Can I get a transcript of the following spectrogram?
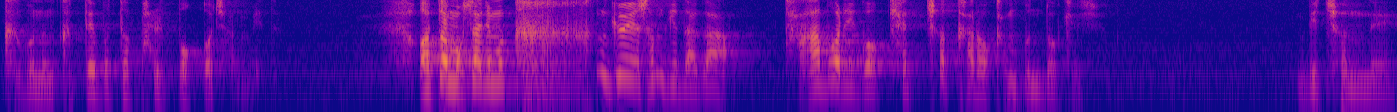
그분은 그때부터 발 뻗고 잡니다. 어떤 목사님은 큰 교회 섬기다가 다 버리고 개척하러 간 분도 계셔. 미쳤네.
